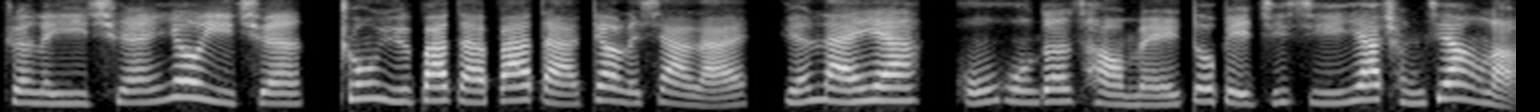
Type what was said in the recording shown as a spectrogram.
转了一圈又一圈，终于吧嗒吧嗒掉了下来。原来呀，红红的草莓都给吉吉压成酱了。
